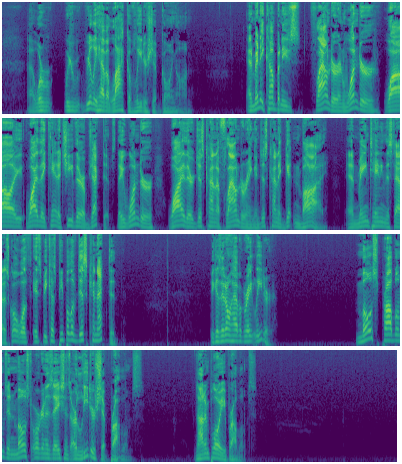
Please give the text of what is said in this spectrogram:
uh, where we really have a lack of leadership going on. And many companies flounder and wonder why why they can't achieve their objectives. They wonder why they're just kind of floundering and just kind of getting by and maintaining the status quo. Well, it's because people have disconnected because they don't have a great leader. Most problems in most organizations are leadership problems, not employee problems.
